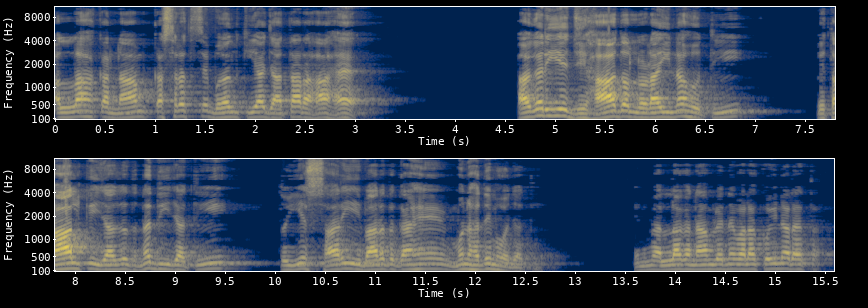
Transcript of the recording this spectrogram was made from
اللہ کا نام کثرت سے بلند کیا جاتا رہا ہے۔ اگر یہ جہاد اور لڑائی نہ ہوتی پتال کی اجازت نہ دی جاتی، تو یہ ساری عبادت گاہیں منہدم ہو جاتی۔ ان میں اللہ کا نام لینے والا کوئی نہ رہتا۔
